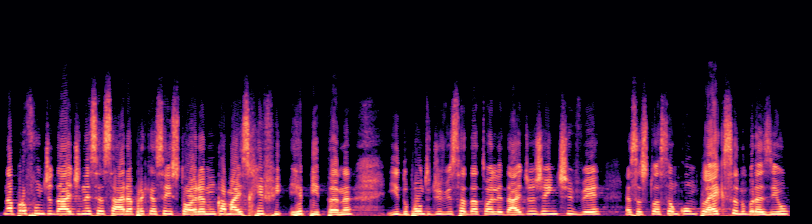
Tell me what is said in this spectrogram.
na profundidade necessária para que essa história nunca mais repita. Né? E, do ponto de vista da atualidade, a gente vê essa situação complexa no Brasil,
